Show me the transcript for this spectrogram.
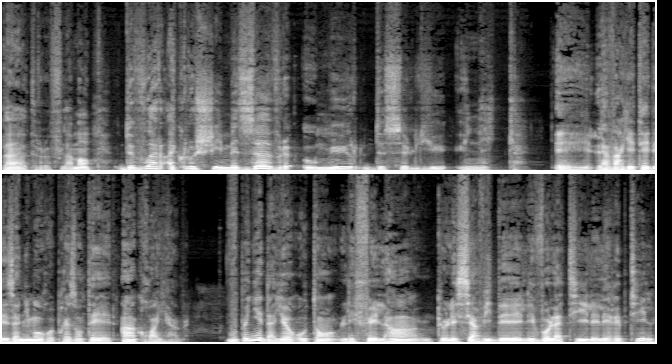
peintre flamand, de voir accrocher mes œuvres au mur de ce lieu unique. Et la variété des animaux représentés est incroyable. Vous peignez d'ailleurs autant les félins que les cervidés, les volatiles et les reptiles.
